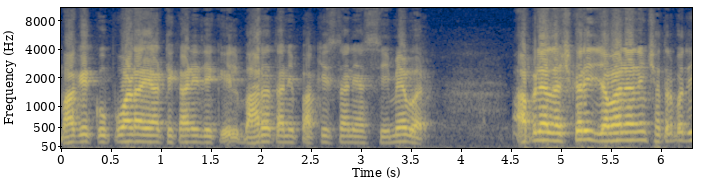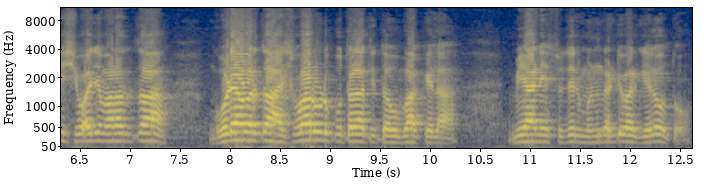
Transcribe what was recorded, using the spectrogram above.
मागे कुपवाडा या ठिकाणी देखील भारत आणि पाकिस्तान या सीमेवर आपल्या लष्करी जवानांनी छत्रपती शिवाजी महाराजांचा घोड्यावरचा अश्वारूढ पुतळा तिथं उभा केला. मी आणि सुधीर मुनगंटीवर गेलो होतो.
